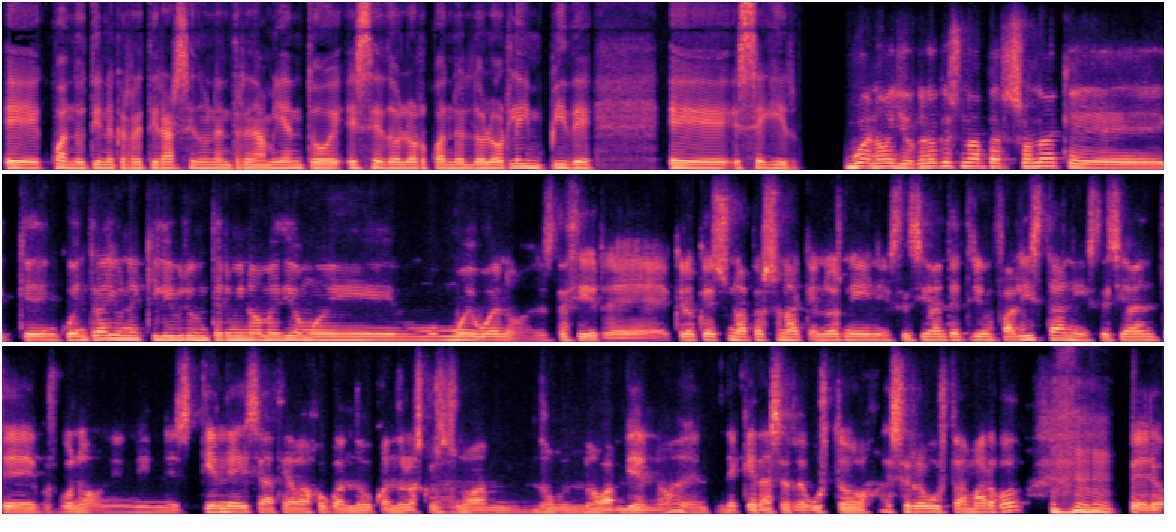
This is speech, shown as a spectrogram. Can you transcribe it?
eh, cuando tiene que retirarse de un entrenamiento, ese dolor, cuando el dolor le impide eh, seguir? Bueno, yo creo que es una persona que, encuentra ahí un equilibrio, un término medio muy, muy bueno. Es decir, eh, creo que es una persona que no es ni, excesivamente triunfalista, ni excesivamente, pues bueno, ni, tiende a irse hacia abajo cuando, cuando las cosas no van, no, van bien, ¿no? De queda ese regusto, ese regusto amargo, pero,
